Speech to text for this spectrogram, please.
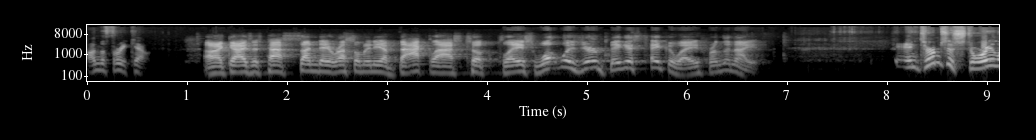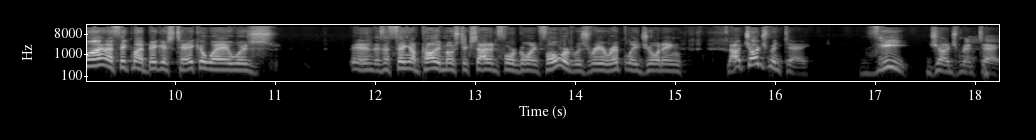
on the three count? All right, guys, this past Sunday, WrestleMania Backlash took place. What was your biggest takeaway from the night? In terms of storyline, I think my biggest takeaway was, and the thing I'm probably most excited for going forward was Rhea Ripley joining not Judgment Day, the Judgment Day.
